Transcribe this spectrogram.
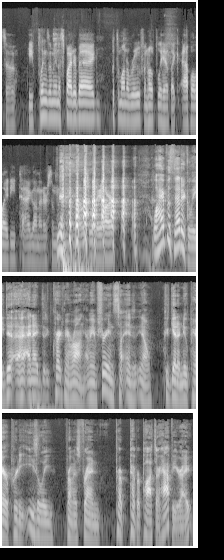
So he flings them in a spider bag, puts them on a roof, and hopefully has like Apple ID tag on it or something. knows where they are. well, hypothetically, di- and I correct me if I'm wrong. I mean, I'm sure he, ins- in, you know, could get a new pair pretty easily from his friend Pe- Pepper Potts. Are happy, right?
